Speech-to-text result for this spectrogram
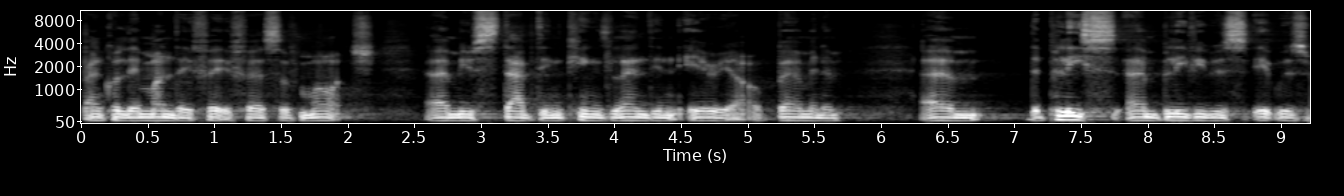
Bank Holiday Monday, 31st of March. Um, he was stabbed in Kingstanding area of Birmingham. Um, the police um, believe he was it was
